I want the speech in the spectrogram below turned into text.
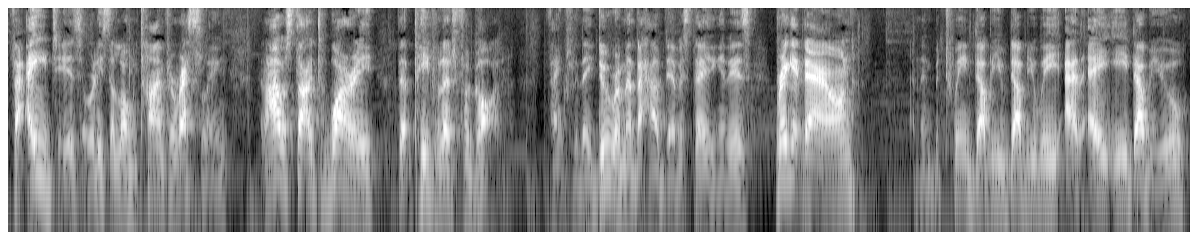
for ages, or at least a long time for wrestling, and I was starting to worry that people had forgotten. Thankfully, they do remember how devastating it is. Bring it down, And then between WWE and AEW,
